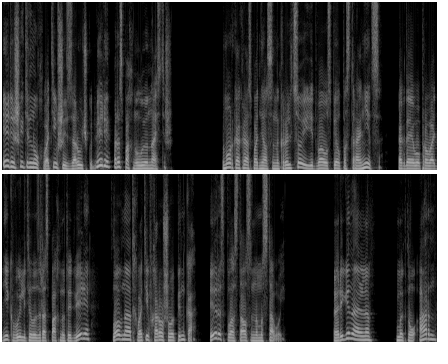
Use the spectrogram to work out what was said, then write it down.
и, решительно ухватившись за ручку двери, распахнул ее настежь. Тмор как раз поднялся на крыльцо и едва успел посторониться, когда его проводник вылетел из распахнутой двери, словно отхватив хорошего пинка, и распластался на мостовой. «Оригинально», — хмыкнул Арн,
